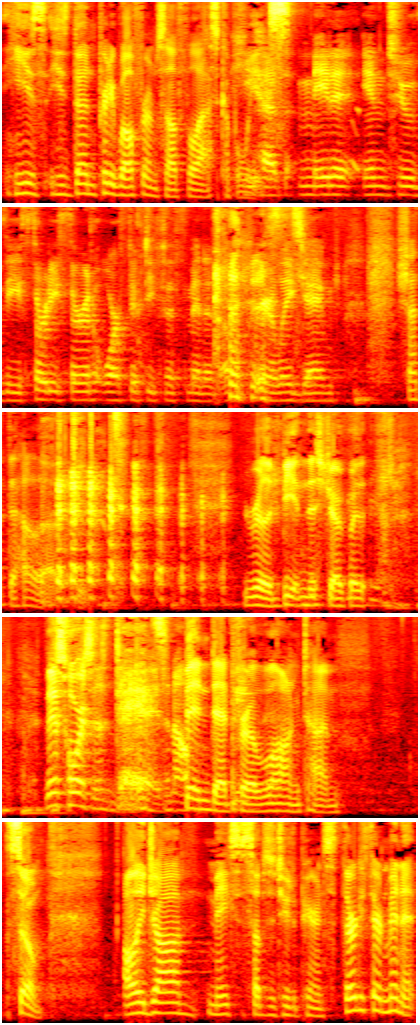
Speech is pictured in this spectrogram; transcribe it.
he's he's done pretty well for himself the last couple He weeks. He has made it into the 33rd or 55th minute of a Premier League game. Shut the hell up. dude. You're really beating this joke with it. This horse is dead. and I'll been dead for a long time. So, Ollie Jaw makes a substitute appearance 33rd minute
